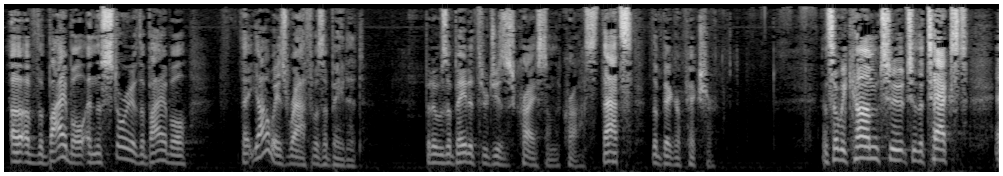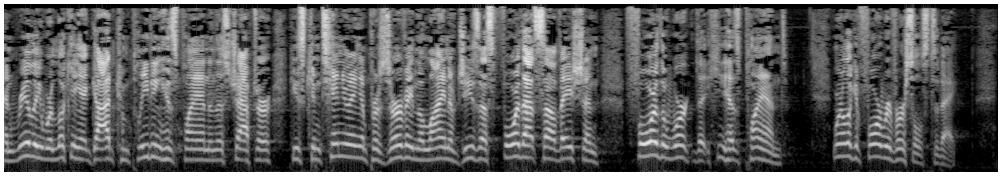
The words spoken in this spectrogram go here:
of the Bible and the story of the Bible that Yahweh's wrath was abated. But it was abated through Jesus Christ on the cross. That's the bigger picture. And so we come to, to the text, and really we're looking at God completing his plan in this chapter. He's continuing and preserving the line of Jesus for that salvation, for the work that he has planned. We're going to look at four reversals today.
